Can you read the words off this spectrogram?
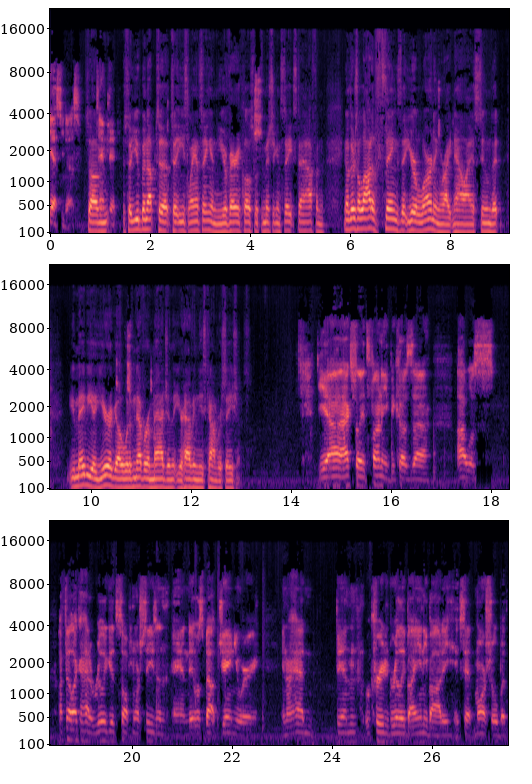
yes, he does. so Pitt. so you've been up to, to east lansing and you're very close with the michigan state staff and you know there's a lot of things that you're learning right now i assume that you maybe a year ago would have never imagined that you're having these conversations Yeah, actually, it's funny because uh, I was, I felt like I had a really good sophomore season, and it was about January, and I hadn't been recruited really by anybody except Marshall. But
